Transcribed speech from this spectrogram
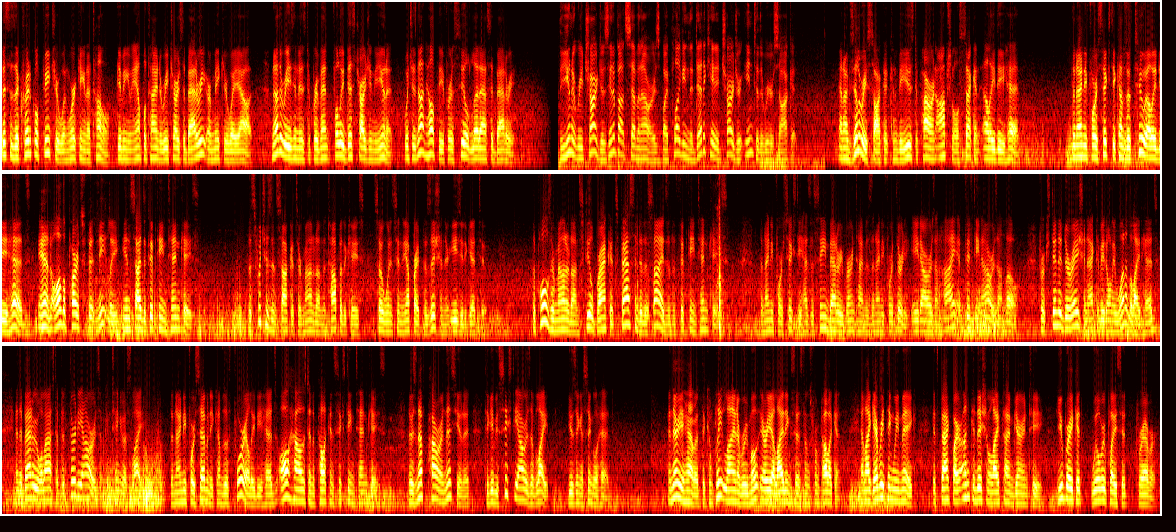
This is a critical feature when working in a tunnel, giving you ample time to recharge the battery or make your way out. Another reason is to prevent fully discharging the unit, which is not healthy for a sealed lead-acid battery. The unit recharges in about 7 hours by plugging the dedicated charger into the rear socket. An auxiliary socket can be used to power an optional second LED head. The 9460 comes with two LED heads, and all the parts fit neatly inside the 1510 case. The switches and sockets are mounted on the top of the case, so when it's in the upright position, they're easy to get to. The poles are mounted on steel brackets fastened to the sides of the 1510 case. The 9460 has the same battery burn time as the 9430, 8 hours on high and 15 hours on low. For extended duration, activate only one of the light heads, and the battery will last up to 30 hours of continuous light. The 9470 comes with four LED heads, all housed in a Pelican 1610 case. There's enough power in this unit to give you 60 hours of light using a single head. And there you have it, the complete line of remote area lighting systems from Pelican. And like everything we make, it's backed by our unconditional lifetime guarantee. You break it, we'll replace it forever.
